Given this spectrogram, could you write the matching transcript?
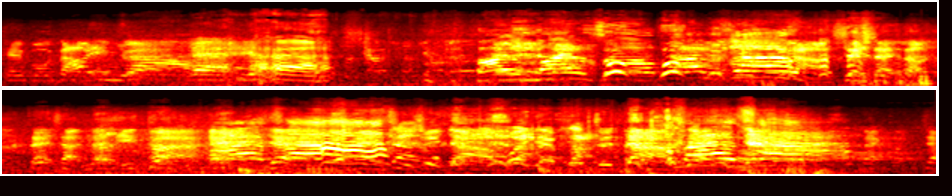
听不到音乐。拍拍手，拍手。现在到在唱那一段，哎耶！继续要，我也不知道。戴口罩，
